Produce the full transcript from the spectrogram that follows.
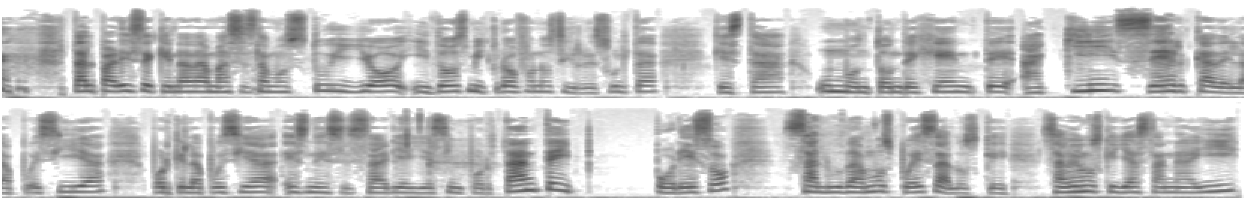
tal parece que nada más estamos tú y yo y dos micrófonos y resulta que está un montón de gente aquí cerca de la poesía, porque la poesía es necesaria y es importante y por eso saludamos pues a los que sabemos que ya están ahí,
